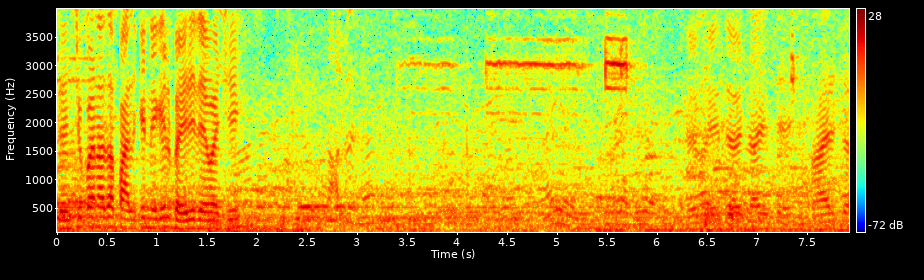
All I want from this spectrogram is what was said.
त्यांची पण आता पालखी निघेल भैरी देवाच्या इथे बाहेरचं.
